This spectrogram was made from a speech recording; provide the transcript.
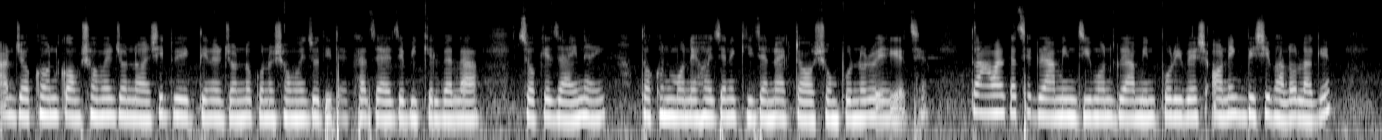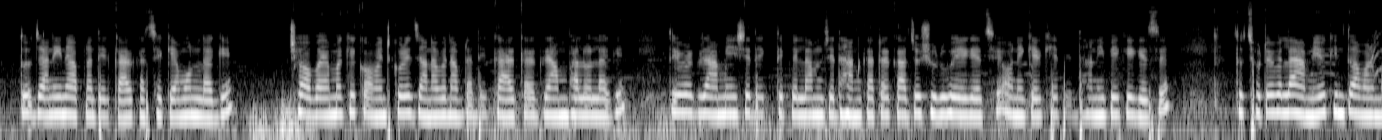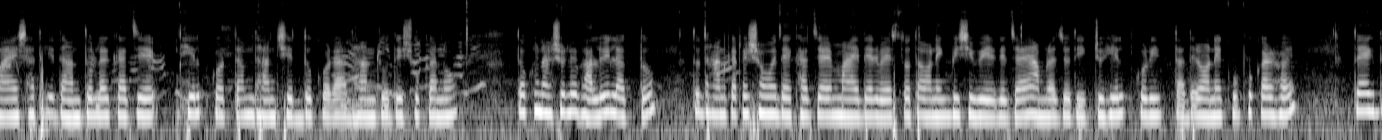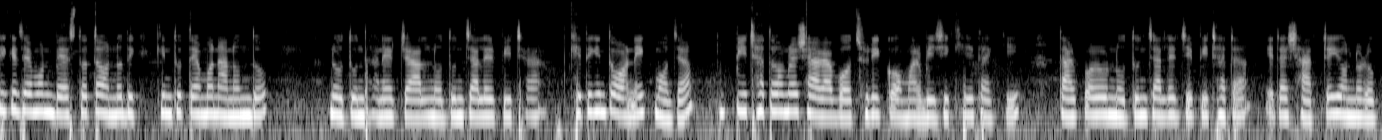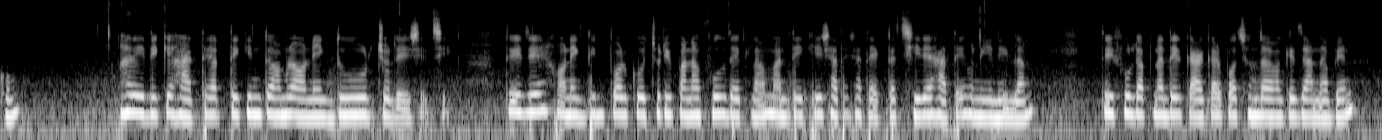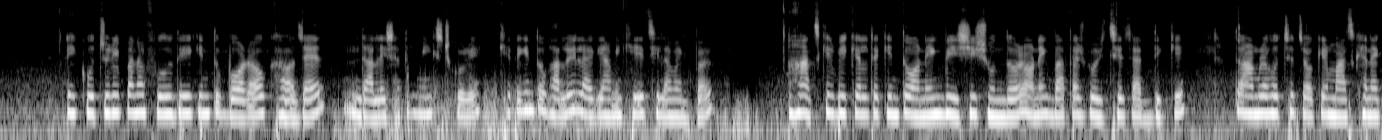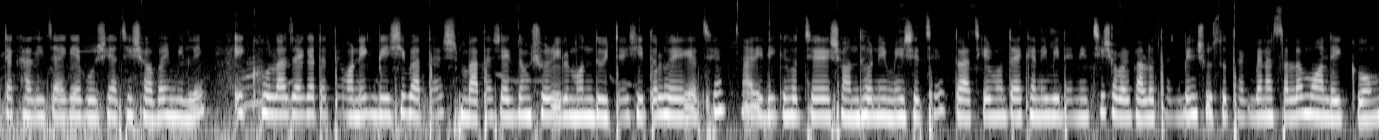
আর যখন কম সময়ের জন্য আসি, দু একদিনের জন্য কোনো সময় যদি দেখা যায় যে বিকেলবেলা চকে যাই নাই, তখন মনে হয় যেন কি যেন একটা অসম্পূর্ণ রয়ে গেছে। তো আমার কাছে গ্রামীণ জীবন, গ্রামীণ পরিবেশ অনেক বেশি ভালো লাগে। তো জানি না আপনাদের কার কাছে কেমন লাগে। সবাই আমাকে কমেন্ট করে জানাবেন আপনাদের কার কার গ্রাম ভালো লাগে। তো এবার গ্রামে এসে দেখতে পেলাম যে ধান কাটার কাজও শুরু হয়ে গেছে, অনেকের ক্ষেতের ধানই পেকে গেছে। তো ছোটোবেলায় আমিও কিন্তু আমার মায়ের সাথে ধান তোলার কাজে হেল্প করতাম, ধান সেদ্ধ করা, ধান রোদে শুকানো। তখন আসলে ভালোই লাগতো। তো ধান কাটার সময় দেখা যায় মায়েদের ব্যস্ততা অনেক বেশি বেড়ে যায়। আমরা যদি একটু হেল্প করি, তাদের অনেক উপকার হয়। তো একদিকে যেমন ব্যস্ততা, অন্যদিকে কিন্তু তেমন আনন্দ। নতুন ধানের চাল, নতুন চালের পিঠা, খেতে কিন্তু অনেক মজা। পিঠা তো আমরা সারা বছরই কম আর বেশি খেয়ে থাকি। তারপরও নতুন চালের যে পিঠাটা, এটা স্বাদটাই অন্যরকম। আর এদিকে হাঁটতে হাঁটতে কিন্তু আমরা অনেক দূর চলে এসেছি। তো এই যে অনেক দিন পর কচুরি পানা ফুল দেখলাম আর দেখে সাথে সাথে একটা ছিঁড়ে হাতেও নিয়ে নিলাম। তো এই ফুল আপনাদের কার কার পছন্দ আমাকে জানাবেন। এই কচুরিপানা ফুল দিয়ে কিন্তু বড়াও খাওয়া যায়, ডালের সাথে মিক্সড করে। খেতে কিন্তু ভালোই লাগে, আমি খেয়েছিলাম একবার। আজকের বিকেলটা কিন্তু অনেক বেশি সুন্দর, অনেক বাতাস বইছে চারদিকে। তো আমরা হচ্ছে চকের মাঝখানে একটা খালি জায়গায় বসে আছি সবাই মিলে। এই খোলা জায়গাটাতে অনেক বেশি বাতাস বাতাস একদম শরীর মন দুইটাই শীতল হয়ে গেছে। আর এদিকে হচ্ছে সন্ধ্যা নেমে এসেছে। তো আজকের মতো এখানেই বিদায় নিচ্ছি। সবাই ভালো থাকবেন, সুস্থ থাকবেন। আসসালামু আলাইকুম।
